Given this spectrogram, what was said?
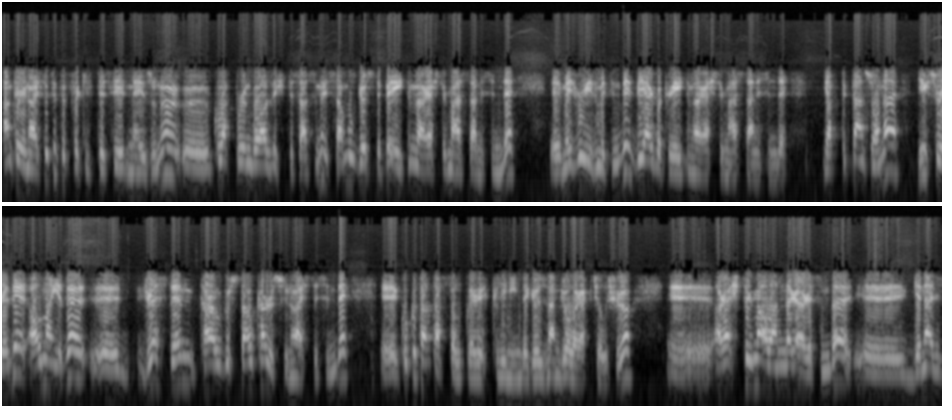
Ankara Üniversitesi Tıp Fakültesi mezunu e, kulak burun boğaz ihtisasını İstanbul Göztepe Eğitim ve Araştırma Hastanesi'nde e, mecbur hizmetinde Diyarbakır Eğitim ve Araştırma Hastanesi'nde yaptıktan sonra bir sürede Almanya'da e, Dresden Karl Gustav Karus Üniversitesi'nde e, koku tat hastalıkları kliniğinde gözlemci olarak çalışıyor. E, araştırma alanları arasında e, genel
